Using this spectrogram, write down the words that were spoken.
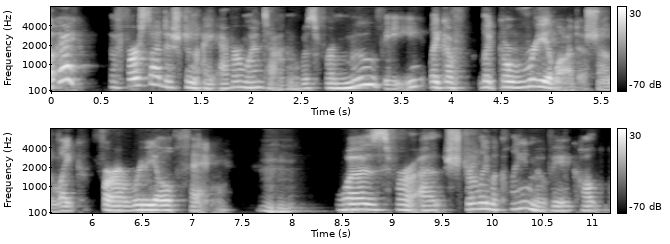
Okay. The first audition I ever went on was for a movie, like a like a real audition, like for a real thing. Mhm. Was for a Shirley MacLaine movie called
